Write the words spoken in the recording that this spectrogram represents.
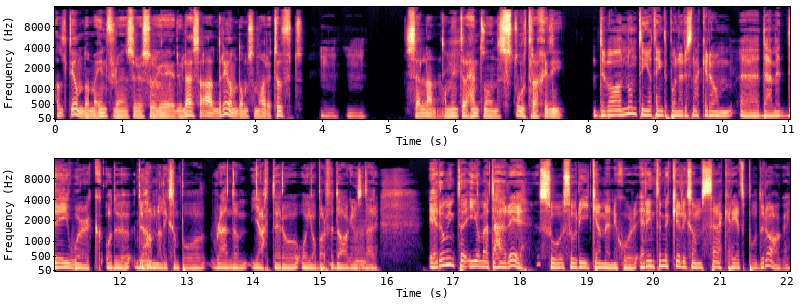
alltid om de här influencers och Ja. grejer. Du läser aldrig om de som har det tufft. mm, mm. Sällan. Om det inte har hänt någon stor tragedi. Det var någonting jag tänkte på när du snackade om uh, det här med day work och du, du Mm. hamnar liksom på random jakter och, och jobbar för dagen och Mm. sådär. Är de inte, i och med att det här är så, så rika människor, är det inte mycket liksom säkerhetspådrag?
